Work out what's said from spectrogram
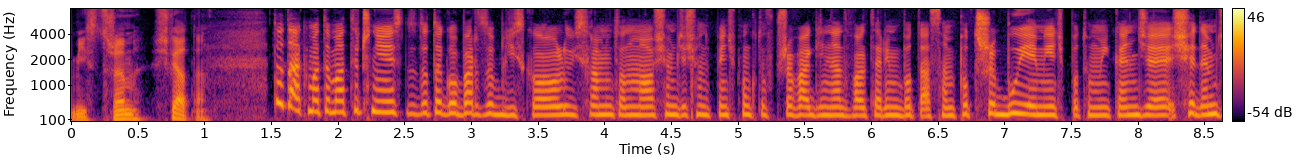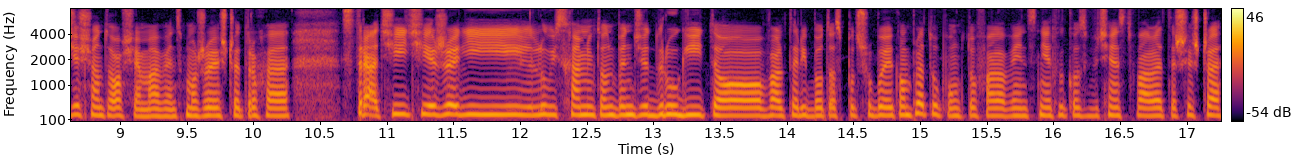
mistrzem świata. To tak, matematycznie jest do tego bardzo blisko. Lewis Hamilton ma 85 punktów przewagi nad Walterim Bottasem. Potrzebuje mieć po tym weekendzie 78, a więc może jeszcze trochę stracić. Jeżeli Lewis Hamilton będzie drugi, to Walteri Bottas potrzebuje kompletu punktów, a więc nie tylko zwycięstwa, ale też jeszcze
